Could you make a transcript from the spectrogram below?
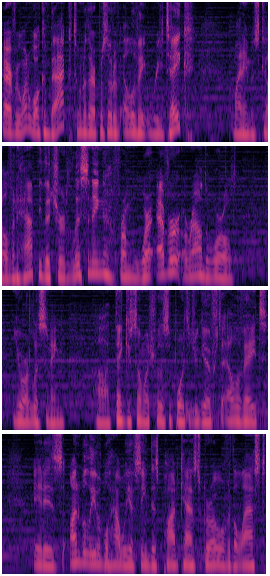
Hey everyone, welcome back to another episode of Elevate Retake. My name is Kelvin. Happy that you're listening from wherever around the world you are listening. Uh, thank you so much for the support that you give to Elevate. It is unbelievable how we have seen this podcast grow over the last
